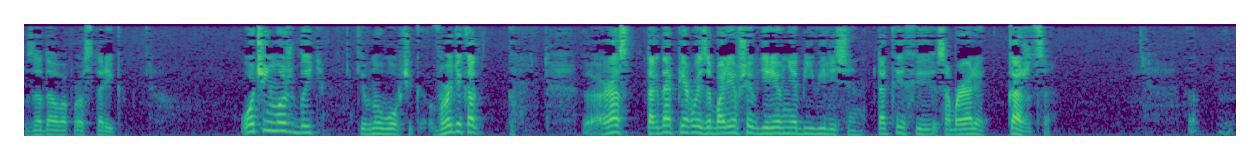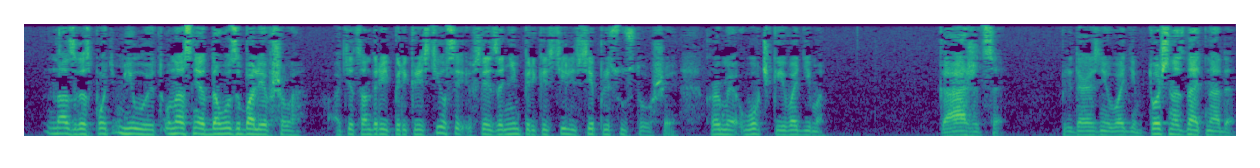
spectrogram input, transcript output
Задал вопрос старик. Очень может быть, кивнул Вовчик. Вроде как раз тогда первые заболевшие в деревне объявились, так их и собрали, кажется. Нас Господь милует, у нас ни одного заболевшего. Отец Андрей перекрестился, и вслед за ним перекрестились все присутствовавшие, кроме Вовчика и Вадима. «Кажется», — предразнил Вадим, — «точно знать надо».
